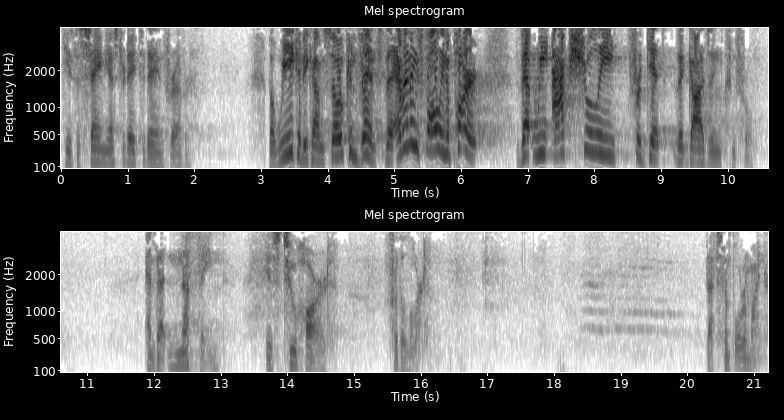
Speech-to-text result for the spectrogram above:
He's the same yesterday, today, and forever. But we can become so convinced that everything's falling apart that we actually forget that God's in control. And that nothing is too hard for the Lord. That simple reminder.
